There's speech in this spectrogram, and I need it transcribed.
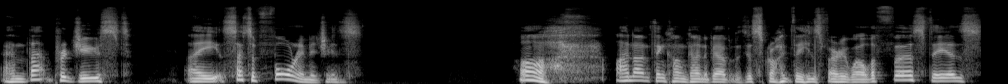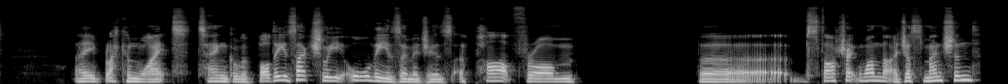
And that produced a set of four images. Oh, I don't think I'm going to be able to describe these very well. The first is a black and white tangle of bodies. Actually, all these images, apart from the Star Trek one that I just mentioned,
